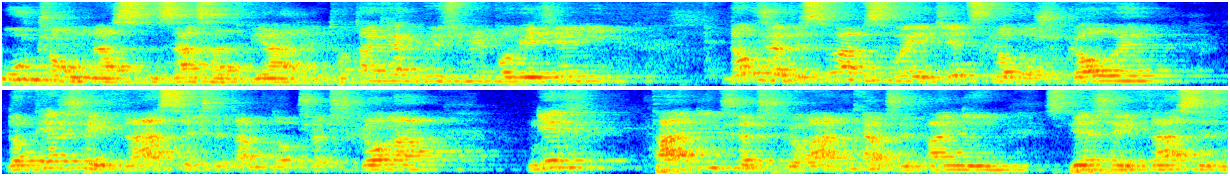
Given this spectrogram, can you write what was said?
uczą nas zasad wiary. To tak jakbyśmy powiedzieli, dobrze, wysyłam swoje dziecko do szkoły, do pierwszej klasy, czy tam do przedszkola. Niech pani przedszkolanka, czy pani z pierwszej klasy z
